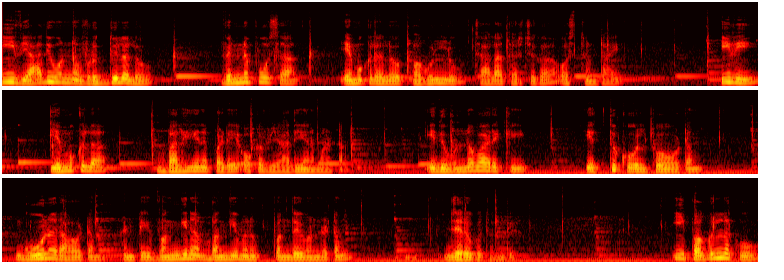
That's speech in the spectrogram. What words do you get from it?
ఈ వ్యాధి ఉన్న వృద్ధులలో వెన్నుపూస ఎముకలలో పగుళ్ళు చాలా తరచుగా వస్తుంటాయి. ఇది ఎముకల బలహీనపడే ఒక వ్యాధి అన్నమాట. ఇది ఉన్నవారికి ఎత్తు కోల్పోవటం గూన రావటం అంటే వంగిన భంగిమను పొంది ఉండటం జరుగుతుంది. ఈ పగుళ్ళకు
